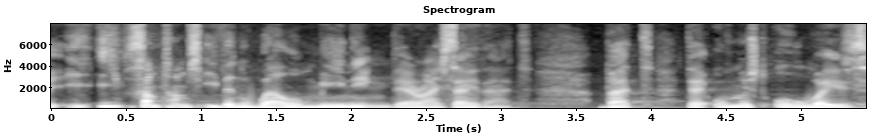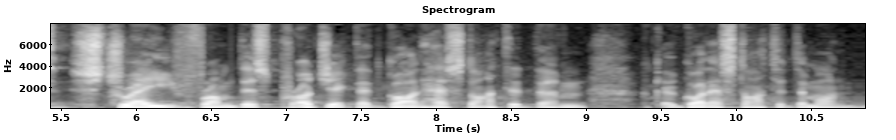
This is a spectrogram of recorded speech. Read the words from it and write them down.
e- sometimes even well meaning, dare I say that, but they almost always stray from this project that God has started them, God has started them on.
